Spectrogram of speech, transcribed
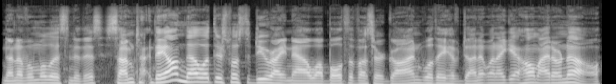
None of them will listen to this. Sometimes they all know what they're supposed to do right now while both of us are gone. Will they have done it when I get home? I don't know.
